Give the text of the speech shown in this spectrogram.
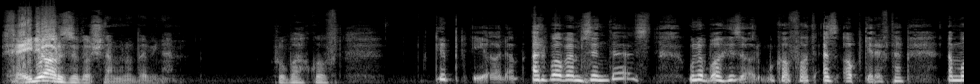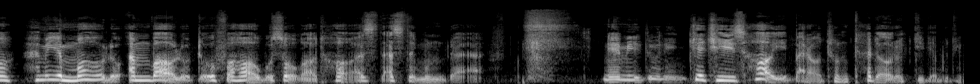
خیلی آرزو داشتم اونو ببینم. روباه گفت قبلیانم اربابم زنده است. اونو با هزار مکافات از آب گرفتم. اما همه مال و انبال و توفه ها و سوقات ها از دستمون رفت. نمی‌دونین چه چیزهایی براتون تدارک دیده بودیم.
